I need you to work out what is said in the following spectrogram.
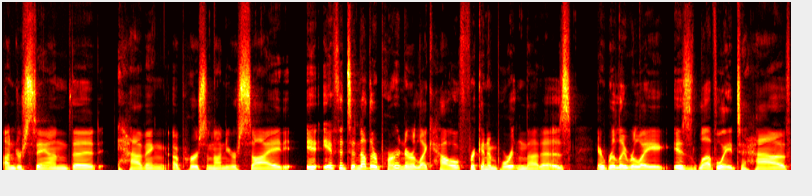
understand that having a person on your side, if it's another partner like how freaking important that is. It really really is lovely to have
